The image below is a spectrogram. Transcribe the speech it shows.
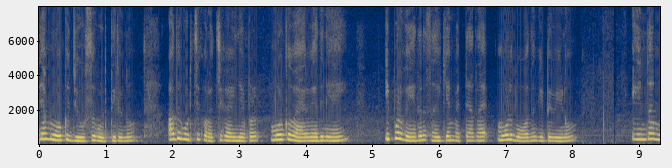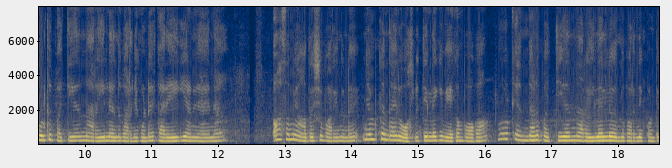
ഞാൻ മോൾക്ക് ജ്യൂസ് കൊടുത്തിരുന്നു. അത് കുടിച്ച് കുറച്ച് കഴിഞ്ഞപ്പോൾ മോൾക്ക് വയറുവേദനയായി. ഇപ്പോൾ വേദന സഹിക്കാൻ പറ്റാതെ മോൾ ബോധം കെട്ട് വീണു. എന്താ മോൾക്ക് പറ്റിയതെന്ന് അറിയില്ല എന്ന് പറഞ്ഞുകൊണ്ട് കരയുകയാണ് ഞാൻ ആ സമയം ആദർശ് പറയുന്നുണ്ട് നമുക്ക് എന്തായാലും ഹോസ്പിറ്റലിലേക്ക് വേഗം പോകാം. മോൾക്ക് എന്താണ് പറ്റിയതെന്ന് അറിയില്ലല്ലോ എന്ന് പറഞ്ഞുകൊണ്ട്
